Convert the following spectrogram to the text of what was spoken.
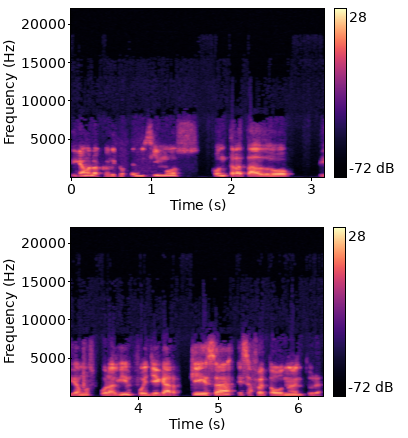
digamos, lo único que hicimos contratado digamos, por alguien fue llegar, que esa, esa fue toda una aventura.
